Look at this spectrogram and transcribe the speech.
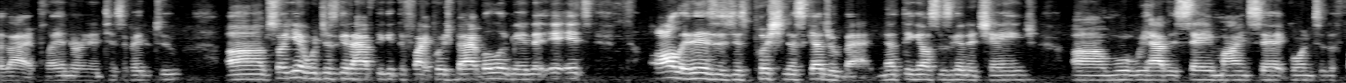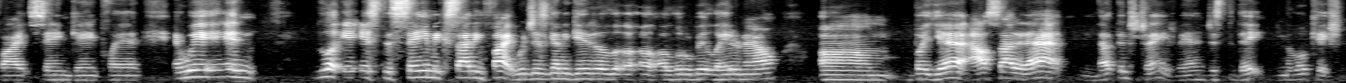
as I had planned or anticipated to. Um, so yeah, we're just gonna have to get the fight pushed back. But look, man, it, it's all it is is just pushing the schedule back. Nothing else is gonna change. Um, we have the same mindset going to the fight, same game plan, and we and look, it's the same exciting fight. We're just gonna get it a, a, a little bit later now. Um, but yeah, outside of that, nothing's changed, man. Just the date and the location.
